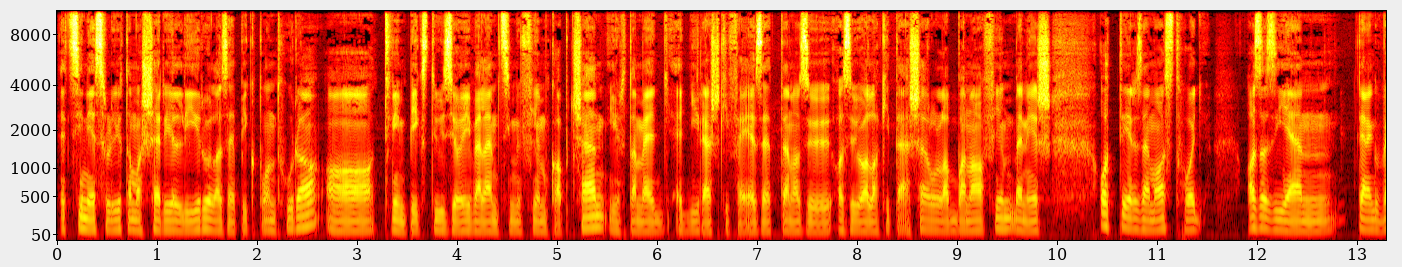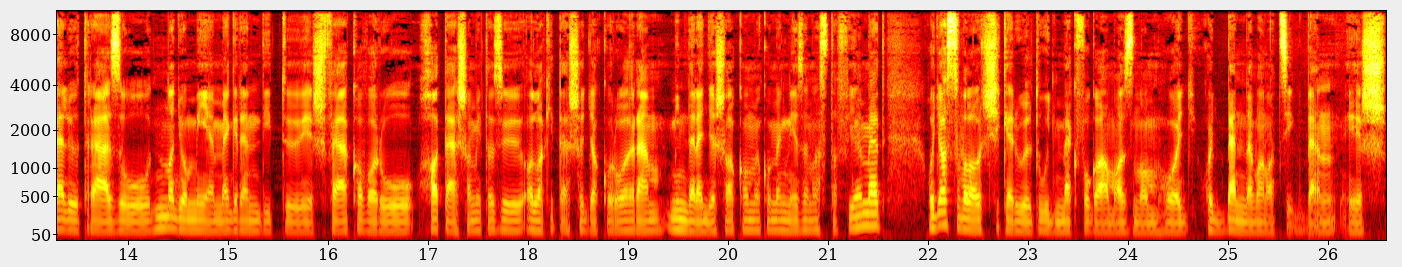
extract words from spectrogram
egy színészről írtam a Sheryl Lee-ről az epic.hu-ra, a Twin Peaks tűzjai velem című film kapcsán írtam egy, egy írás kifejezetten az ő, az ő alakításáról abban a filmben, és ott érzem azt, hogy az az ilyen tényleg velőtrázó, nagyon mélyen megrendítő és felkavaró hatás, amit az ő alakítása gyakorol rám minden egyes alkalommal, amikor megnézem azt a filmet, hogy azt valahogy sikerült úgy megfogalmaznom, hogy, hogy benne van a cikkben, és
